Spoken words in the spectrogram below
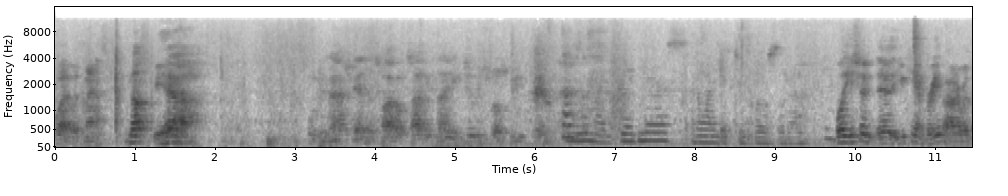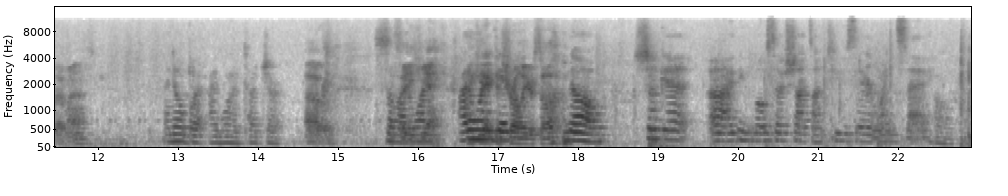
What, with mask? No, yeah. Mask and it's hot outside at it's supposed to be. Oh my goodness. I don't want to get too close to her. Well, you should, uh, you can't breathe on her with that mask. I know, but I want to touch her. Oh. So, So I you don't want to. can't- I don't you want to can't get. control yourself. No. She'll get, uh, I think most of those shots on Tuesday or Wednesday. Oh, okay.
